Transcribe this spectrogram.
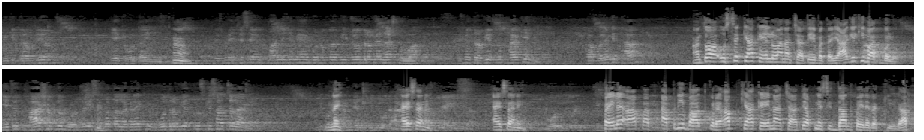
क्योंकि द्रव्य एक होता ही है। हाँ। जैसे मान लीजिए मैं बोलूँगा कि जो द्रव्य नष्ट हुआ उसमें द्रव्य तो था कि नहीं? आप बोलेंगे था। हाँ तो उससे क्या कहलवाना चाहते हैं बताइए। आगे की बात बोलो। ये जो था शब्द बोल रहे हैं इससे पता लग रहा है कि वो द्रव्य तो उसके साथ चला गया। नहीं ऐसा नहीं। ऐसा नहीं। पहले आप अप, अपनी बात को आप क्या कहना चाहते हैं? अपने सिद्धांत पहले रखिएगा। आप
